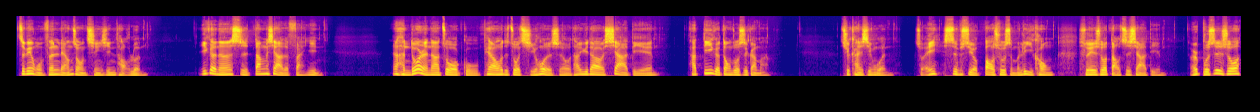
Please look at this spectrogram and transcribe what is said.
这边我分两种情形讨论，一个呢是当下的反应。那很多人呢做股票或者做期货的时候，他遇到下跌，他第一个动作是干嘛？去看新闻，说诶，是不是有爆出什么利空，所以说导致下跌。而不是说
